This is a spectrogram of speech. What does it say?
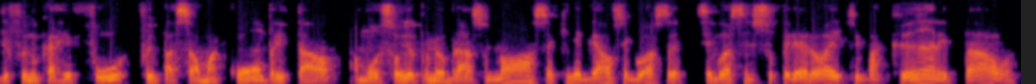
Eu fui no Carrefour, fui passar uma compra e tal, a moça olhou pro meu braço, nossa, que legal, você gosta, você gosta de super-herói, que bacana e tal.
